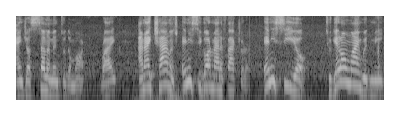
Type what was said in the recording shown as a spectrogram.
and just sell them into the market, right? And I challenge any cigar manufacturer, any CEO, to get online with me,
